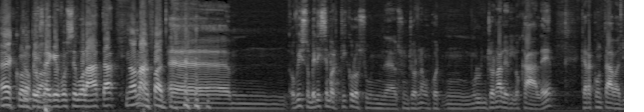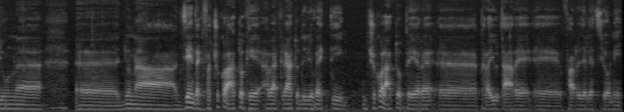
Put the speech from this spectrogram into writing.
Eccola tu pensai che fosse volata? No, no, infatti. Ehm, ho visto un bellissimo articolo su un, su un, giornale, un, un giornale, locale che raccontava di, un, eh, di un'azienda che fa cioccolato che aveva creato degli ovetti di cioccolato per, eh, per aiutare e fare delle azioni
